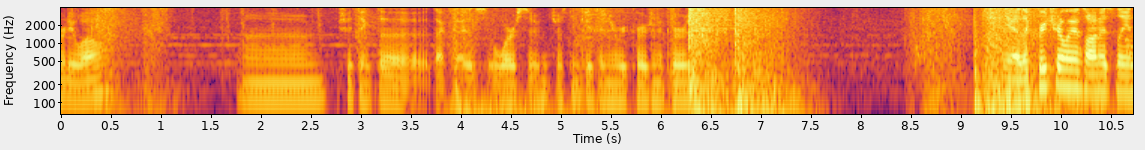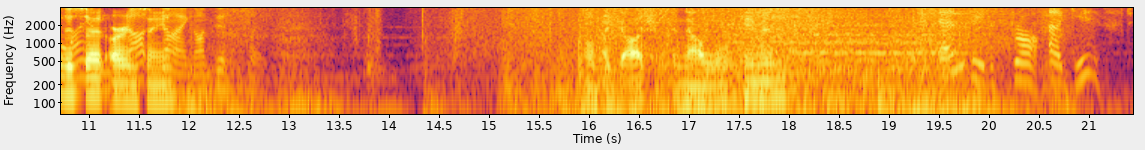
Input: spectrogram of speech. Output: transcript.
Pretty well. Um, actually think the that guy is worse, just in case any recursion occurs. Yeah, the creature lands honestly in this oh, set are insane. Oh my gosh, and now Wolf came in. Envy the straw, a gift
